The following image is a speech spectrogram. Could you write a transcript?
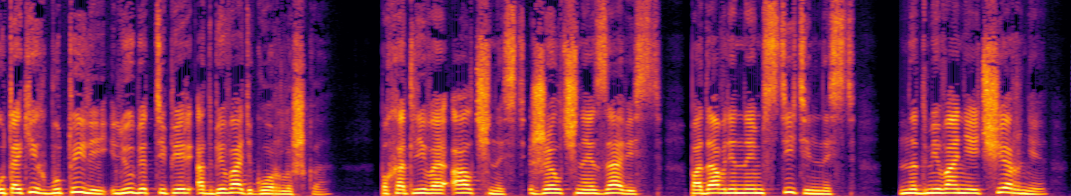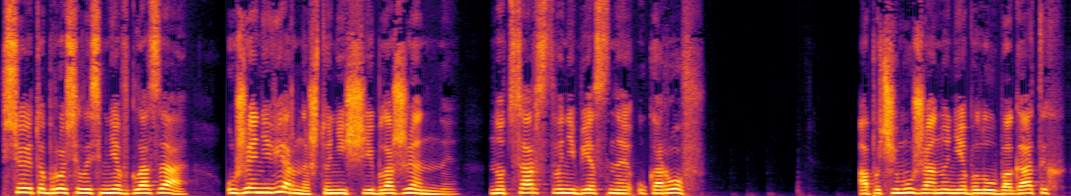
у таких бутылей любят теперь отбивать горлышко. Похотливая алчность, желчная зависть, подавленная мстительность, надмевание черни — все это бросилось мне в глаза. Уже неверно, что нищие блаженны, но Царство Небесное у коров. «А почему же оно не было у богатых?»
